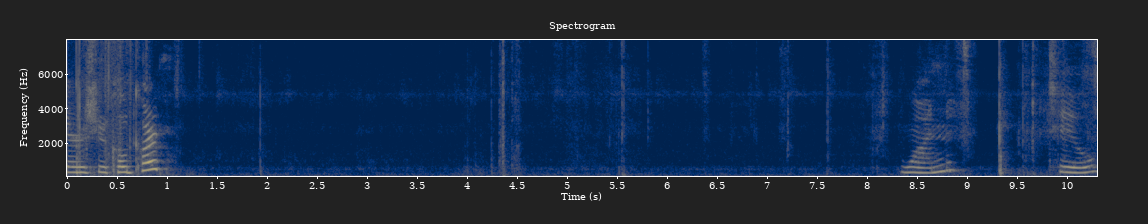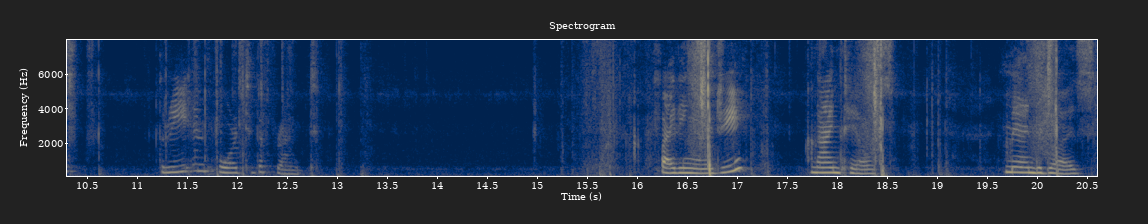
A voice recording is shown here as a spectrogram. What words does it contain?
Here's your code card. One, two, three, and four to the front. Fighting Energy, Ninetales, Mandibuzz,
